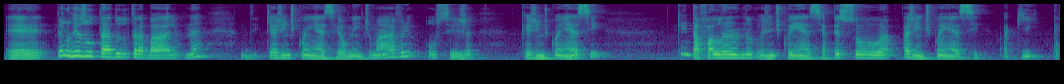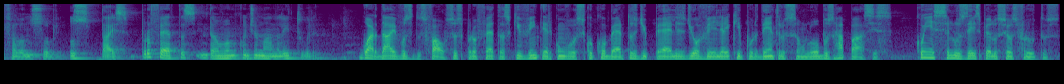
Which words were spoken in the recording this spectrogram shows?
é, pelo resultado do trabalho, né? que a gente conhece realmente uma árvore, ou seja, que a gente conhece quem está falando, a gente conhece a pessoa, a gente conhece aqui, está falando sobre os tais profetas, então vamos continuar na leitura. Guardai-vos dos falsos profetas que vêm ter convosco cobertos de peles de ovelha e que por dentro são lobos rapaces. Conhecê-los eis pelos seus frutos.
